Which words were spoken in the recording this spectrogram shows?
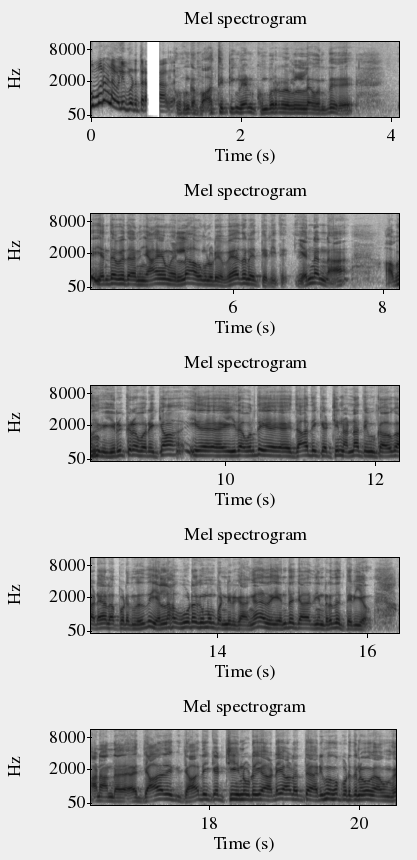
குமுறலை வெளிப்படுத்துறாங்க. அவங்க மாத்திட்டீங்களேன்னு கும்புறல வந்து எந்தவித நியாயமும் இல்லை. அவங்களுடைய வேதனை தெரியுது. என்னென்னா அவங்க இருக்கிற வரைக்கும் இதை இதை வந்து ஜாதி கட்சின்னு அண்ணா திமுகவுக்கு அடையாளப்படுத்துறது எல்லா ஊடகமும் பண்ணியிருக்காங்க. அது எந்த ஜாதின்றது தெரியும். ஆனால் அந்த ஜாதி ஜாதி கட்சியினுடைய அடையாளத்தை அறிமுகப்படுத்தினவங்க அவங்க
